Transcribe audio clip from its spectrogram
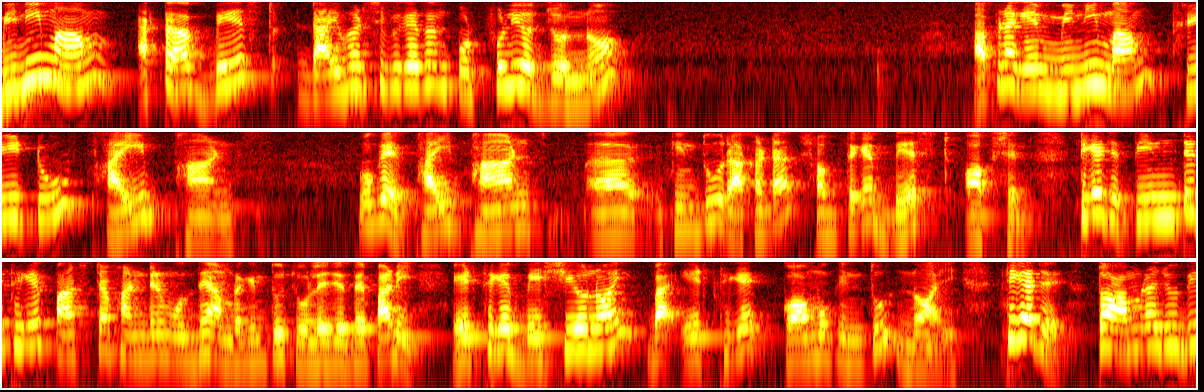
মিনিমাম একটা বেস্ট ডাইভার্সিফিকেশান পোর্টফোলিওর জন্য আপনাকে minimum three two five funds okay five funds কিন্তু রাখাটা সব থেকে বেস্ট অপশন ঠিক আছে, তিনটে থেকে পাঁচটা ফান্ডের মধ্যে আমরা কিন্তু চলে যেতে পারি। এর থেকে বেশিও নয় বা এর থেকে কমও কিন্তু নয়। ঠিক আছে, তো আমরা যদি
